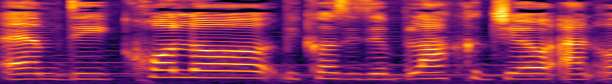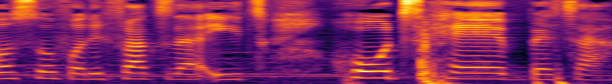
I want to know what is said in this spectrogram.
um the color because it's a black gel and also for the fact that it holds hair better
